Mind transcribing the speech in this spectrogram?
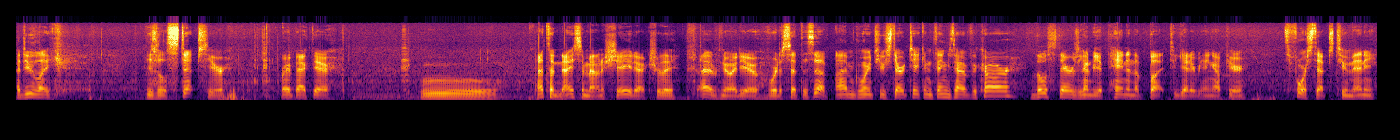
I do like these little steps here, right back there. Ooh, that's a nice amount of shade actually. I have no idea where to set this up. I'm going to start taking things out of the car. Those stairs are gonna be a pain in the butt to get everything up here. It's four steps too many.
